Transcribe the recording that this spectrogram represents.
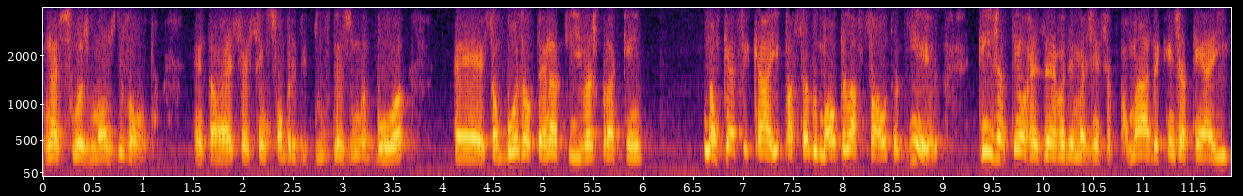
nas suas mãos de volta. Então, essa é, sem sombra de dúvidas, uma boa, é, são boas alternativas para quem não quer ficar aí passando mal pela falta de dinheiro. Quem já tem uma reserva de emergência formada, quem já tem aí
